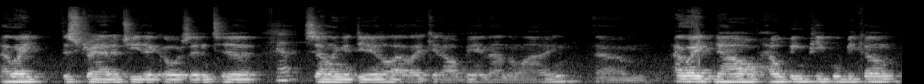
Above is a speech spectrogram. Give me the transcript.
I like the strategy that goes into Yeah. selling a deal. I like it all being on the line. Um, I like now helping people become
